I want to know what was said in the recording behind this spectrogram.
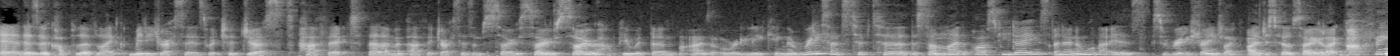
it. There's a couple of like midi dresses which are just perfect. They're like my perfect dresses. I'm so, so, so happy with them. My eyes are already leaking. They're really sensitive to the sunlight the past few days. I don't know what that is. It's really strange. Like I just feel so like puffy.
